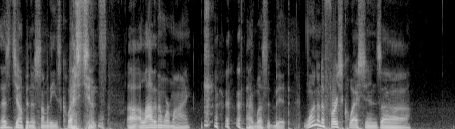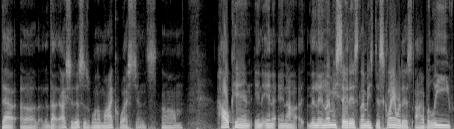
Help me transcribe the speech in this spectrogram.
let's jump into some of these questions. uh, a lot of them were mine, I must admit. One of the first questions uh, that, uh, that actually this is one of my questions. Um, how can in in in uh, and let me say this let me disclaimer this i believe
